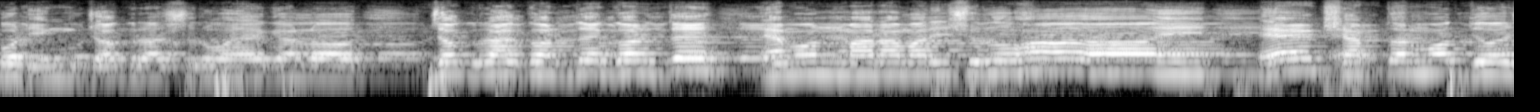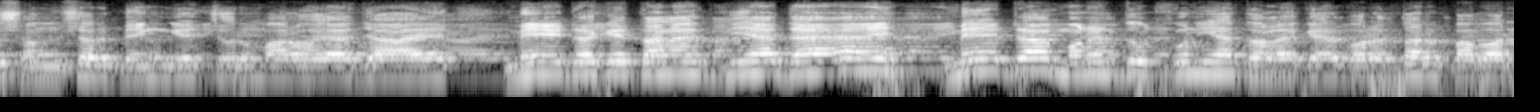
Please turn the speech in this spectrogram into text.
কঠিন ঝগড়া শুরু হয়ে গেল। ঝগড়া করতে করতে এমন মারামারি শুরু হয়। এক সপ্তাহের মধ্যে ওই সংসার ভেঙ্গে চুরমার হয়ে যায়। মেয়েটাকে তালাক দিয়ে দেয়। মেয়েটা মনের দুঃখ নিয়ে তালাকের পরে তার বাবার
